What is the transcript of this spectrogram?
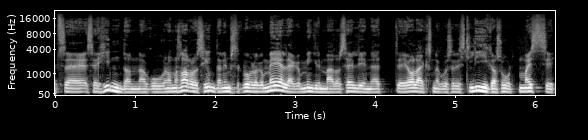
et see, see hind on nagu, no ma saan aru, et see hind on ilmselt võib-olla ka meelega mingil määral selline, et ei oleks nagu sellist liiga suurt massi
